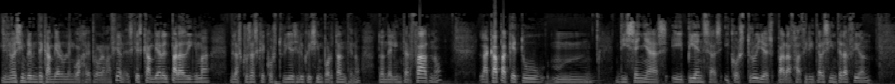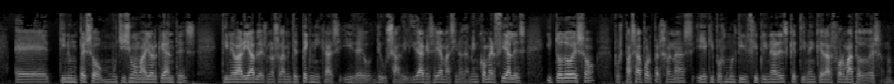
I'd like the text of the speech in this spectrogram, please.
Y no es simplemente cambiar un lenguaje de programación, es que es cambiar el paradigma de las cosas que construyes y lo que es importante, ¿no? Donde el interfaz, ¿no? La capa que tú mm, diseñas y piensas y construyes para facilitar esa interacción eh, tiene un peso muchísimo mayor que antes tiene variables no solamente técnicas y de, usabilidad que se llama, sino también comerciales y todo eso pues pasa por personas y equipos multidisciplinares que tienen que dar forma a todo eso. ¿no?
